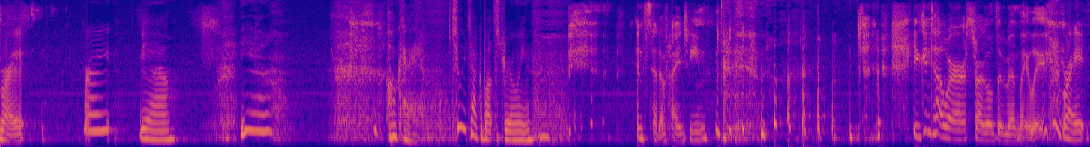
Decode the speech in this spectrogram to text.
Right. Right. Yeah. Yeah. Okay. Should we talk about strewing? instead of hygiene. you can tell where our struggles have been lately. Right.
